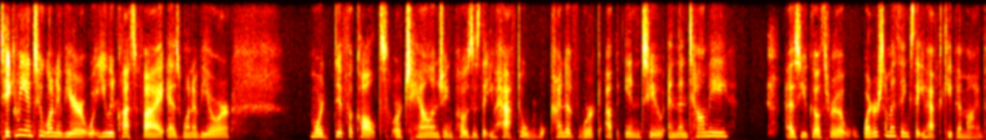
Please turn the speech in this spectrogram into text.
Take me into one of your what you would classify as one of your more difficult or challenging poses that you have to w- kind of work up into. And then tell me as you go through it what are some of the things that you have to keep in mind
